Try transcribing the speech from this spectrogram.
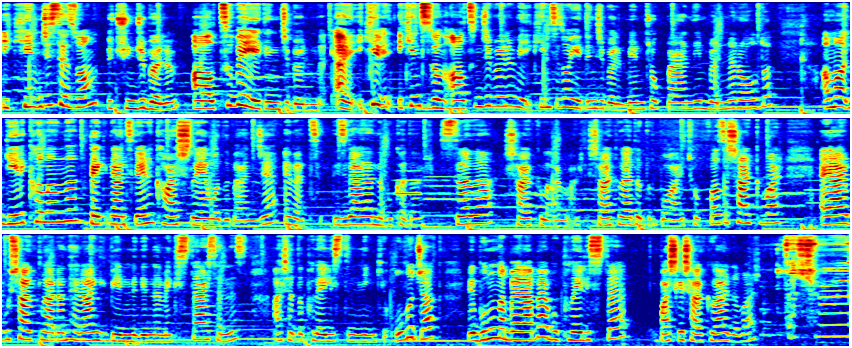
İkinci sezon üçüncü bölüm, 6 ve 7. bölümler. Yani iki, ikinci sezon 6. bölüm ve ikinci sezon 7. bölüm. Benim çok beğendiğim bölümler oldu. Ama geri kalanı beklentilerini karşılayamadı bence. Evet, dizilerden de bu kadar. Sırada şarkılar var. Şarkılarda da bu ay çok fazla şarkı var. Eğer bu şarkılardan herhangi birini dinlemek isterseniz aşağıda playlistin linki olacak. Ve bununla beraber bu playlistte başka şarkılar da var. The truth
